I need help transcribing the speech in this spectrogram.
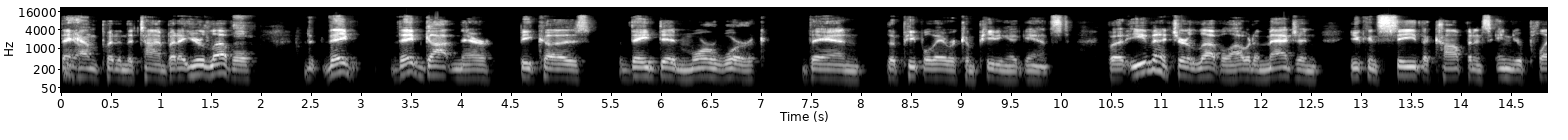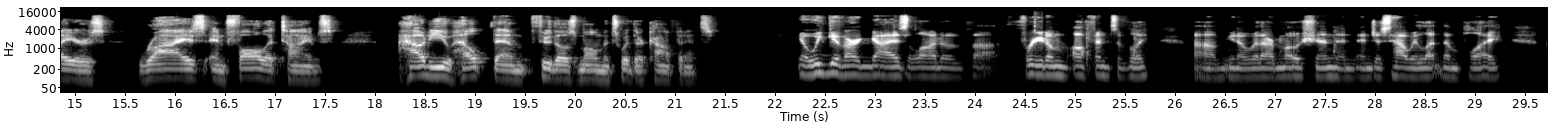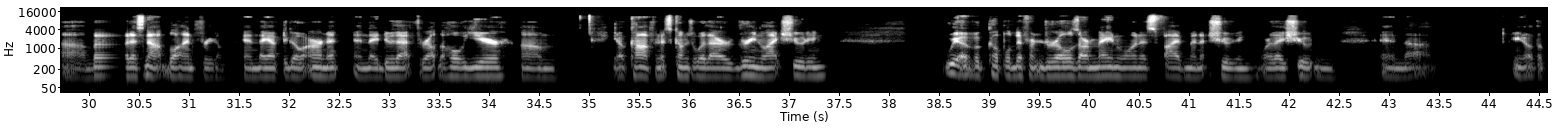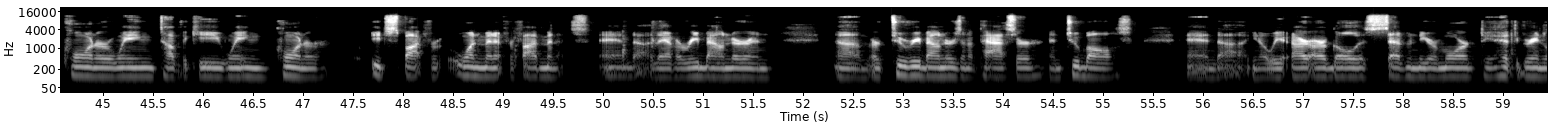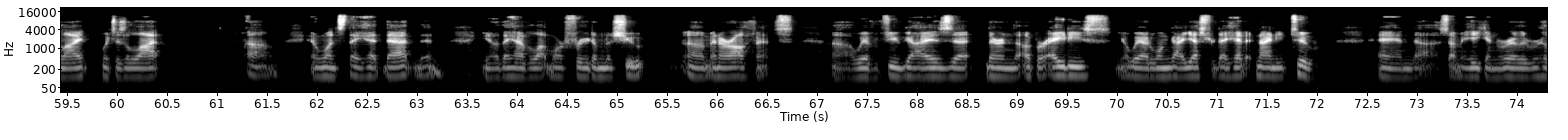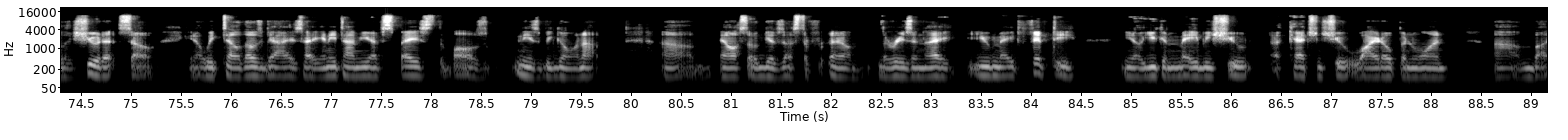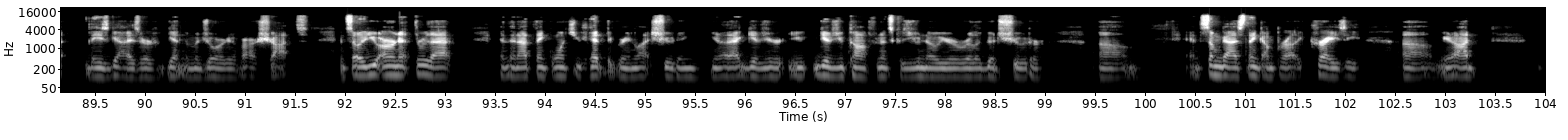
They Yeah. haven't put in the time. But at your level, they've they've gotten there because they did more work than the people they were competing against. But even at your level, I would imagine you can see the confidence in your players rise and fall at times. How do you help them through those moments with their confidence? You know, we give our guys a lot of uh, freedom offensively, um, you know, with our motion and, and just how we let them play. Uh, but, but it's not blind freedom and they have to go earn it. And they do that throughout the whole year. Um, you know, confidence comes with our green light shooting. We have a couple different drills. Our main one is five minute shooting where they shoot and, and, uh, you know, the corner, wing, top of the key, wing, corner, each spot for one minute for five minutes. And uh, they have a rebounder and um, or two rebounders and a passer and two balls. And uh, you know, we our, our goal is 70 or more to hit the green light, which is a lot. Um, and once they hit that, then you know they have a lot more freedom to shoot um, in our offense. Uh, we have a few guys that they're in the upper 80s. You know, we had one guy yesterday hit at 92, and uh, so I mean he can really really shoot it. So you know we tell those guys, hey, anytime you have space, the balls needs to be going up. Um, it also gives us the um, the reason, hey, you made 50, you know, you can maybe shoot a catch and shoot wide open one, um, but these guys are getting the majority of our shots, and so you earn it through that. And then I think once you hit the green light shooting, you know, that gives your you gives you confidence because you know you're a really good shooter. Um, and some guys think I'm probably crazy. Um, you know, I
